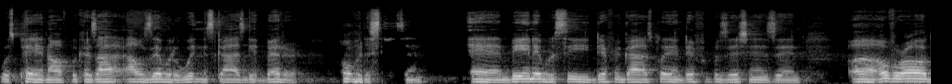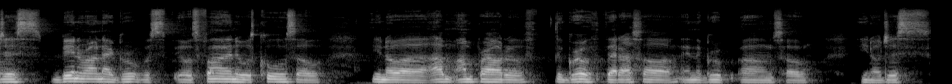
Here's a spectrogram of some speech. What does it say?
was paying off because I, I was able to witness guys get better over the season and being able to see different guys play in different positions and uh, overall just being around that group was it was fun it was cool so you know uh, I'm I'm proud of the growth that I saw in the group um, so you know just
